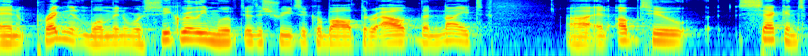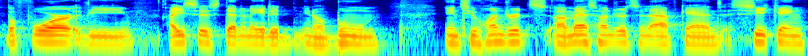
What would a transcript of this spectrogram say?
and pregnant women were secretly moved through the streets of Kabul throughout the night uh, and up to seconds before the ISIS detonated, you know, boom into hundreds, uh, mass hundreds of Afghans seeking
